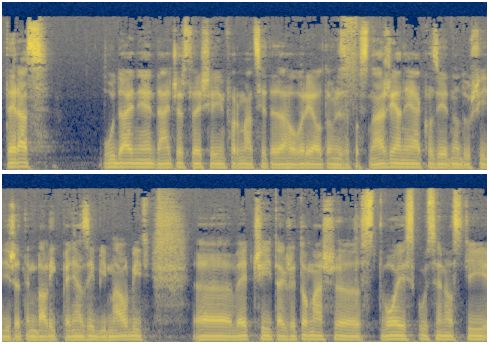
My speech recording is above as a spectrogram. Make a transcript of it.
Teraz Údajne najčerstvejšie informácie teda hovoria o tom, že sa to snažia nejako zjednodušiť, že ten balík peňazí by mal byť e, väčší. Takže Tomáš, e, z tvojej skúsenosti, e,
